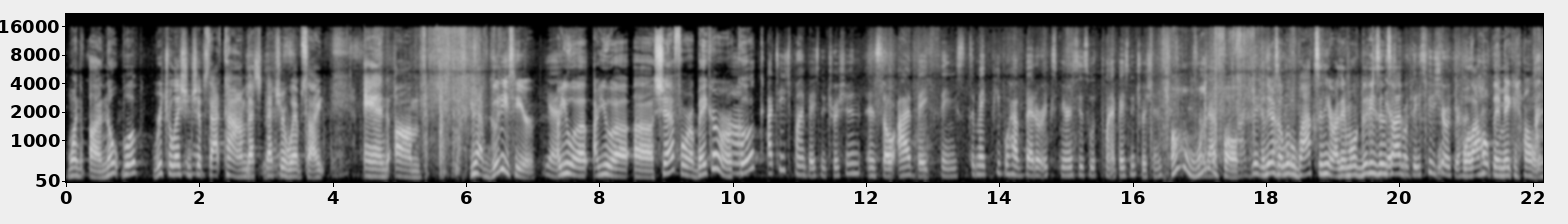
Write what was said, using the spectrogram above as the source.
one uh, notebook, richrelationships.com. That's that's your website, and um, you have goodies here. Yes. Are you a are you a, a chef or a baker or a cook? I teach plant-based nutrition, and so I bake things to make people have better experiences with plant-based nutrition. Oh, wonderful! one of my goodies And there's a little box in here. Are there more goodies inside? more goodies for you to share with your Well, I hope they make it home.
